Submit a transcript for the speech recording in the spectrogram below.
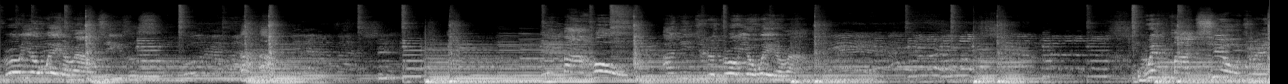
throw your weight around, Jesus. In my home, I need you to throw your weight around. With my children,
